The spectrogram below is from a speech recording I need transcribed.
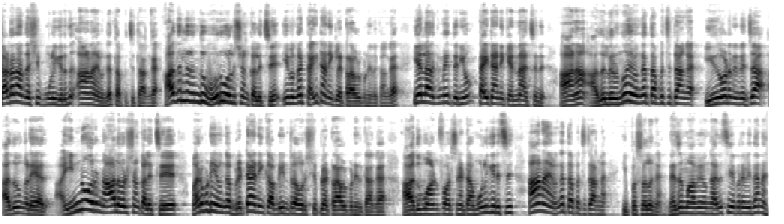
சடனாக அந்த ஷிப் மூழ்கிறது ஆனால் இவங்க தப்பிச்சிட்டாங்க. அதுலேருந்து ஒரு வருஷம் கழிச்சு இவங்க டைட்டானிக்ல டிராவல் பண்ணியிருக்காங்க. எல்லாருக்குமே தெரியும் டைட்டானிக் என்ன ஆச்சுன்னு. ஆனால் அதிலிருந்தும் இவங்க தப்பிச்சிட்டாங்க. இதோட நினைச்சா அதுவும் கிடையாது. இன்னொரு நாலு வருஷம் கழிச்சு மறுபடியும் இவங்க பிரிட்டானிக் அப்படின்ற ஒரு ஷிப்பில் ட்ராவல் பண்ணியிருக்காங்க. அதுவும் அன்ஃபார்ச்சுனேட்டாக முழுகிருச்சு. ஆனால் இவங்க தப்பிச்சிட்டாங்க. இப்போ சொல்லுங்க நிஜமாவே இவங்க அதிசய பிறவி தானே?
